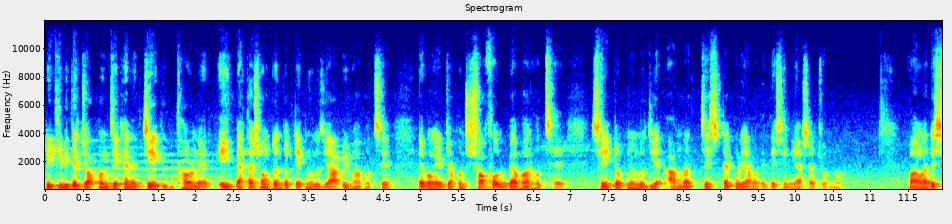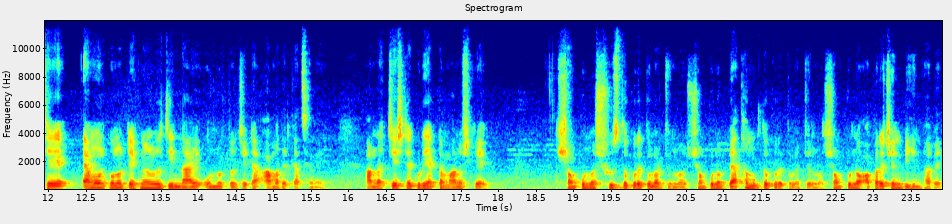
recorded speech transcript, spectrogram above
পৃথিবীতে যখন যেখানে যে ধরনের এই ব্যথা সংক্রান্ত টেকনোলজি আবির্ভাব হচ্ছে এবং এর যখন সফল ব্যবহার হচ্ছে, সেই টেকনোলজি আমরা চেষ্টা করি আমাদের দেশে নিয়ে আসার জন্য। বাংলাদেশে এমন কোনো টেকনোলজি নাই উন্নত যেটা আমাদের কাছে নেই। আমরা চেষ্টা করি একটা মানুষকে সম্পূর্ণ সুস্থ করে তোলার জন্য, সম্পূর্ণ ব্যথামুক্ত করে তোলার জন্য, সম্পূর্ণ অপারেশনবিহীনভাবে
